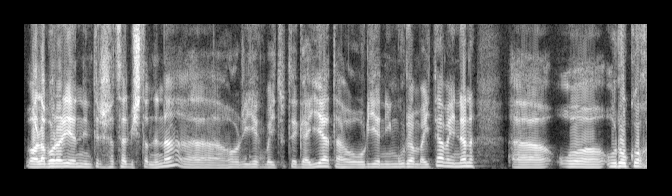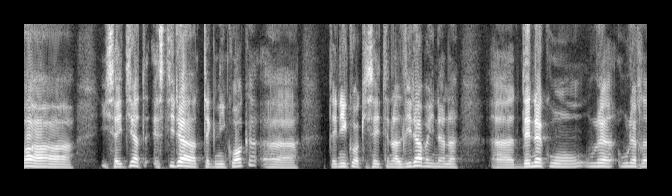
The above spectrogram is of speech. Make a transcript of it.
bo, laborarien interesatzen biztan dena, uh, horiek baitute gaia eta horien inguruan baita, baina uh, orokorra izaitiat ez dira teknikoak, uh, teknikoak izaiten aldira, baina uh, denek uler, uler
